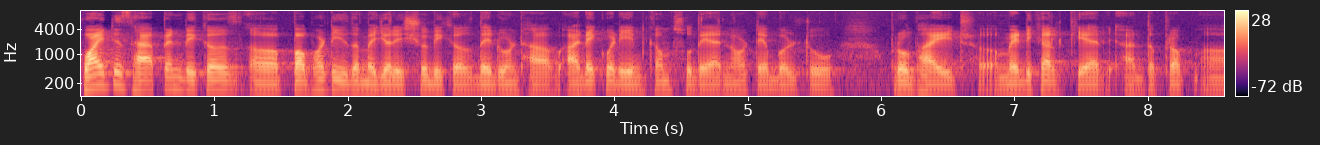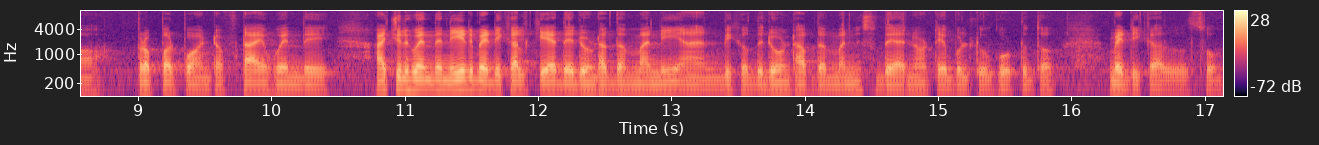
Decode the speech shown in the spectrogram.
Why it has happened because uh, poverty is a major issue because they do not have adequate income. So, they are not able to provide uh, medical care at the prop, uh, proper point of time when they actually when they need medical care they do not have the money and because they do not have the money. So, they are not able to go to the medical. So,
